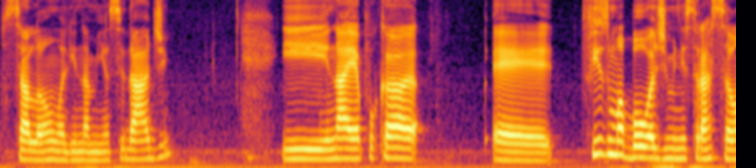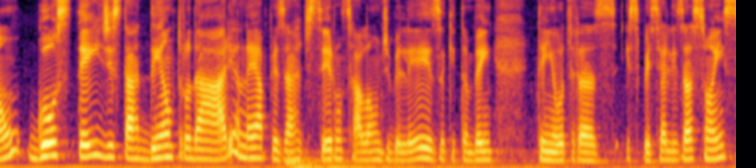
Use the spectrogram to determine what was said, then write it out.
salão ali na minha cidade e na época é, Fiz uma boa administração, gostei de estar dentro da área, né? Apesar de ser um salão de beleza, que também tem outras especializações.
